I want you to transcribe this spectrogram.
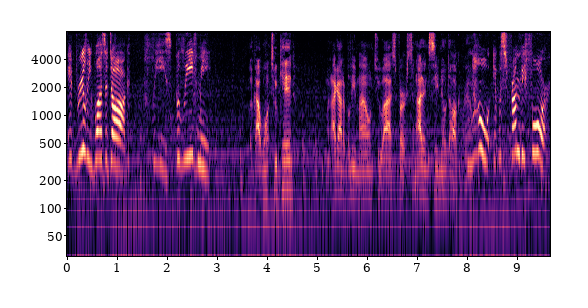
it really was a dog. Please, believe me. Look, I want to, kid, but I gotta believe my own two eyes first, and I didn't see no dog around. No, it was from before.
